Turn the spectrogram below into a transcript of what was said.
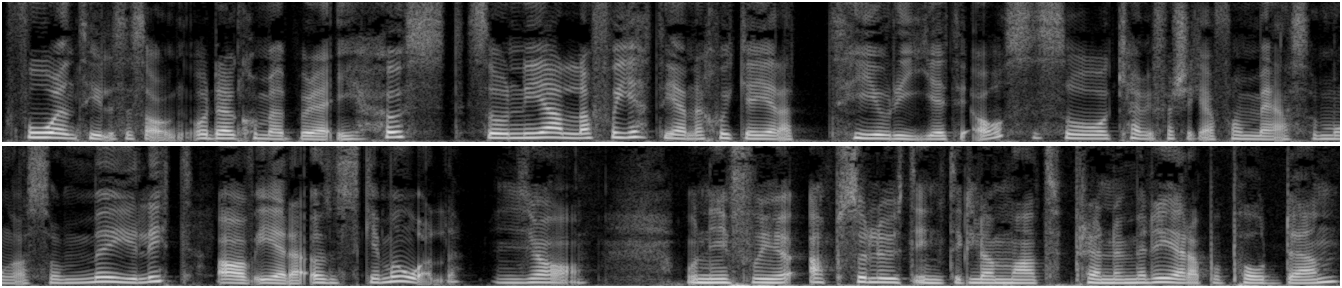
få en till säsong och den kommer att börja i höst. Så ni alla får jättegärna skicka era teorier till oss så kan vi försöka få med så många som möjligt av era önskemål. Ja, och ni får ju absolut inte glömma att prenumerera på podden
